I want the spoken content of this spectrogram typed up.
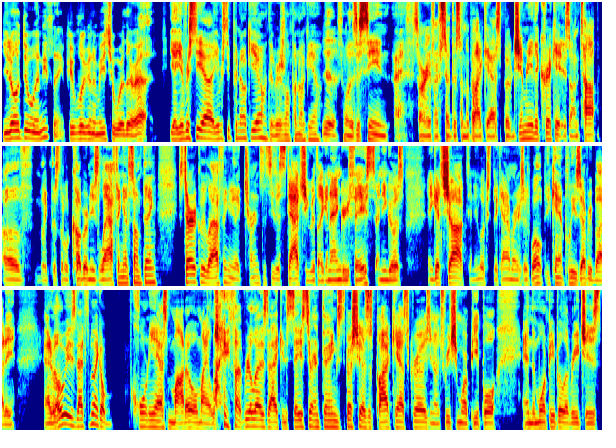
You don't do anything. People are going to meet you where they're at. Yeah, you ever see uh, you ever see Pinocchio, the original Pinocchio? Yeah. Well, there's a scene. I- Sorry if I've said this on the podcast, but Jiminy the cricket is on top of like this little cupboard, and he's laughing at something, hysterically laughing, and he like turns and sees a statue with like an angry face, and he goes and he gets shocked, and he looks at the camera, and he says, "Well, you can't please everybody." And I've always that's been like a corny ass motto of my life. I've realized that I can say certain things, especially as this podcast grows. You know, it's reaching more people, and the more people it reaches,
